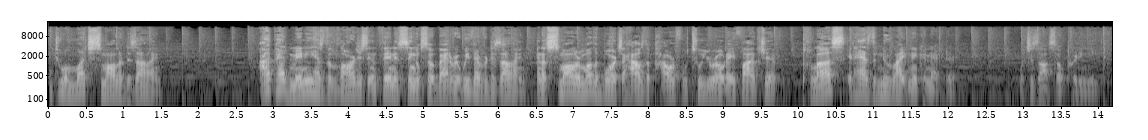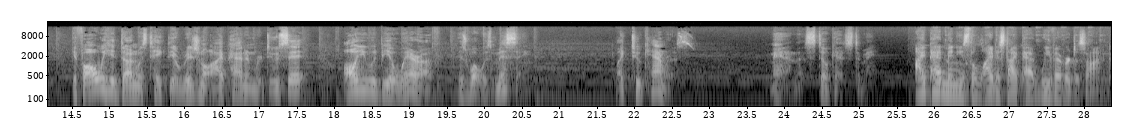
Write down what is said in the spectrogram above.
into a much smaller design. iPad mini has the largest and thinnest single cell battery we've ever designed, and a smaller motherboard to house the powerful two year old A5 chip. Plus, it has the new lightning connector, which is also pretty neat. If all we had done was take the original iPad and reduce it, all you would be aware of is what was missing. Like two cameras. Man, that still gets to me. iPad mini is the lightest iPad we've ever designed.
